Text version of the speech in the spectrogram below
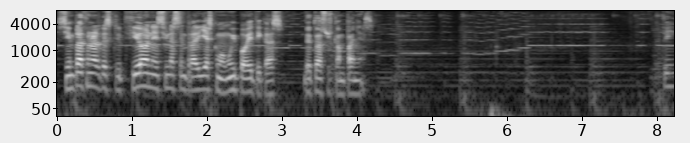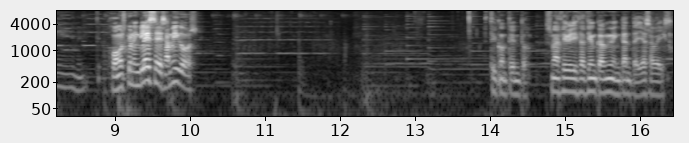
siempre hace unas descripciones y unas entradillas como muy poéticas de todas sus campañas. Jugamos con ingleses, amigos. Estoy contento. Es una civilización que a mí me encanta, ya sabéis.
